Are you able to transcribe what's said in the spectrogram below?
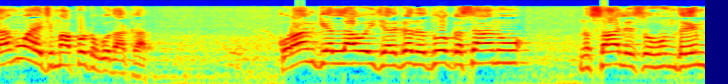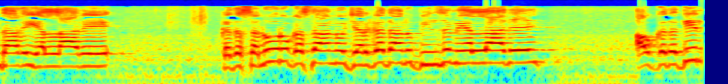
دا مو آی چې ما پټو کو دا کار قران کې الله وی جرګه د دوه کسانو نو ثالثهم دریم داغي الله دی کده سلورو کسانو جرګه دانو پنځم الله دی او کده دین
